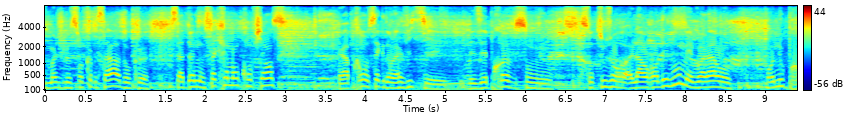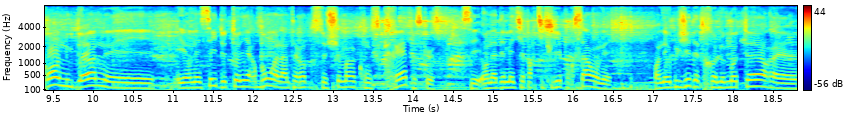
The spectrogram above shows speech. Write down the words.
Moi, je le sens comme ça, donc euh, ça donne sacrément confiance. Et après, on sait que dans la vie, les épreuves sont, toujours là au rendez-vous, mais voilà, on, nous prend, on nous donne et, on essaye de tenir bon à l'intérieur de ce chemin qu'on se crée, parce que c'est, on a des métiers particuliers pour ça. On est, obligé d'être le moteur, euh,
